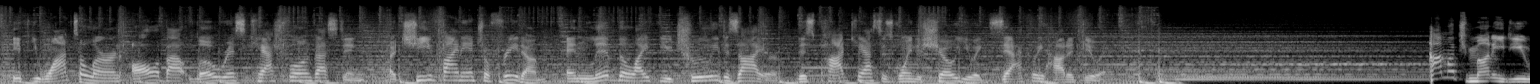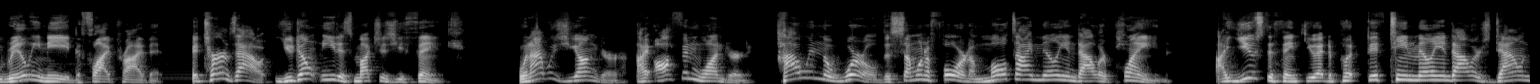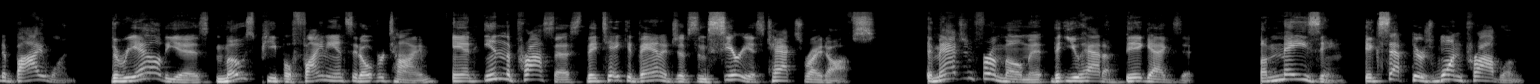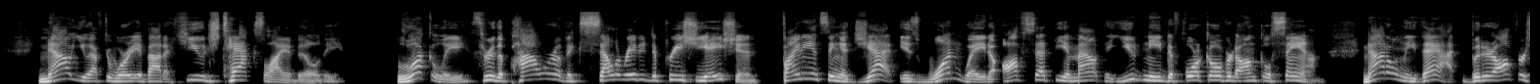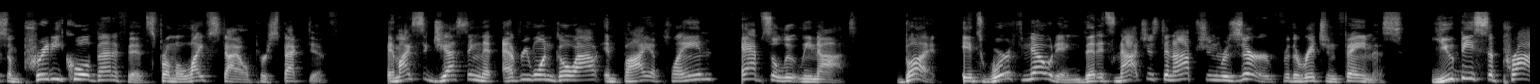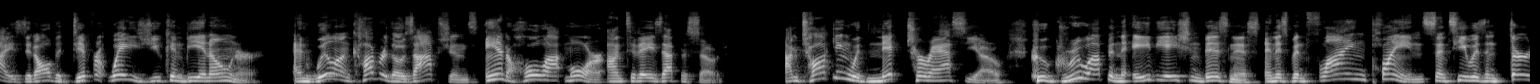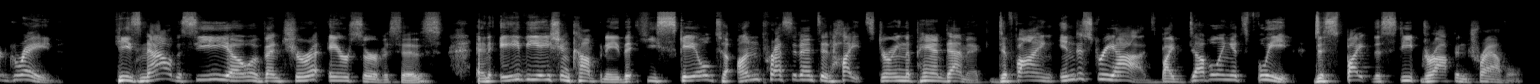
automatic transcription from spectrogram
If you want to learn all about low risk cash flow investing, achieve financial freedom, and live the life you truly desire, this podcast is going to show you exactly how to do it. How much money do you really need to fly private? It turns out you don't need as much as you think. When I was younger, I often wondered how in the world does someone afford a multi million dollar plane? I used to think you had to put $15 million down to buy one. The reality is, most people finance it over time, and in the process, they take advantage of some serious tax write offs. Imagine for a moment that you had a big exit. Amazing, except there's one problem. Now you have to worry about a huge tax liability. Luckily, through the power of accelerated depreciation, Financing a jet is one way to offset the amount that you'd need to fork over to Uncle Sam. Not only that, but it offers some pretty cool benefits from a lifestyle perspective. Am I suggesting that everyone go out and buy a plane? Absolutely not. But it's worth noting that it's not just an option reserved for the rich and famous. You'd be surprised at all the different ways you can be an owner. And we'll uncover those options and a whole lot more on today's episode. I'm talking with Nik Tarascio, who grew up in the aviation business and has been flying planes since he was in third grade. He's now the CEO of Ventura Air Services, an aviation company that he scaled to unprecedented heights during the pandemic, defying industry odds by doubling its fleet despite the steep drop in travel.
